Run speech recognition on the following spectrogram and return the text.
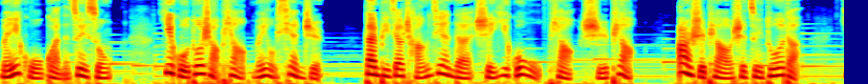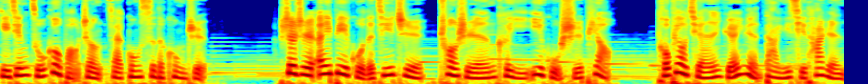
每股管得最松，一股多少票没有限制。但比较常见的是一股五票、十票、二十票是最多的，已经足够保证在公司的控制。设置 A、B 股的机制，创始人可以一股十票，投票权远远大于其他人。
